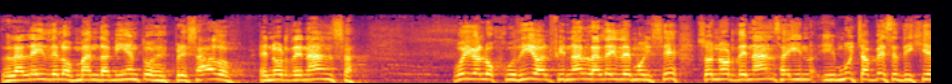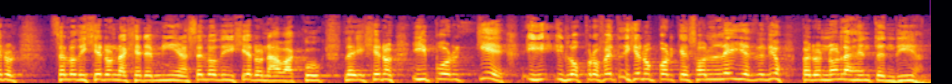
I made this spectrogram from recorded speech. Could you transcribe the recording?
la ley de los mandamientos expresados en ordenanza Oiga, los judíos al final la ley de Moisés son ordenanzas y, muchas veces dijeron, se lo dijeron a Jeremías, se lo dijeron a Habacuc, le dijeron, ¿y por qué? Y, y los profetas dijeron porque son leyes de Dios, pero no las entendían.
